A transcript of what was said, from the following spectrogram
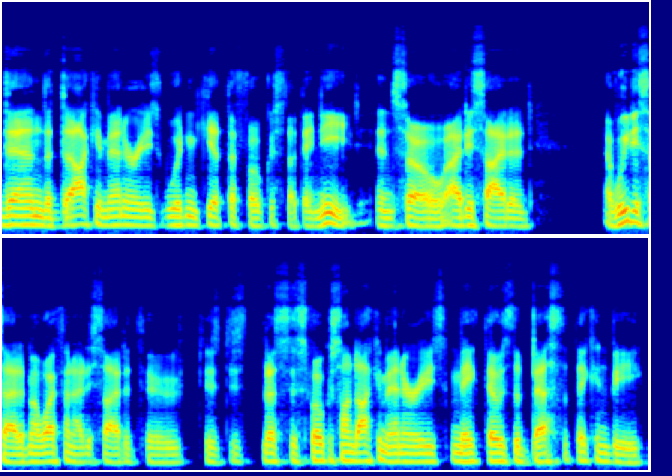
then the documentaries wouldn't get the focus that they need. And so I decided, we decided, my wife and I decided to just, just let's just focus on documentaries, make those the best that they can be,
